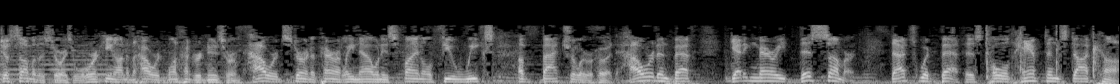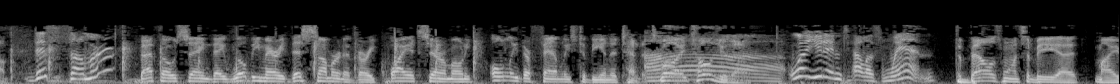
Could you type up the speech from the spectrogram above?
Just some of the stories we're working on in the Howard 100 newsroom. Howard Stern apparently now in his final few weeks of bachelorhood. Howard and Beth getting married this summer. That's what Beth has told Hamptons.com. This summer? Beth O saying they will be married this summer in a very quiet ceremony, only their families to be in attendance. Well, I told you that. Ah. Well, you didn't tell us when. The Bells wants to be at my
